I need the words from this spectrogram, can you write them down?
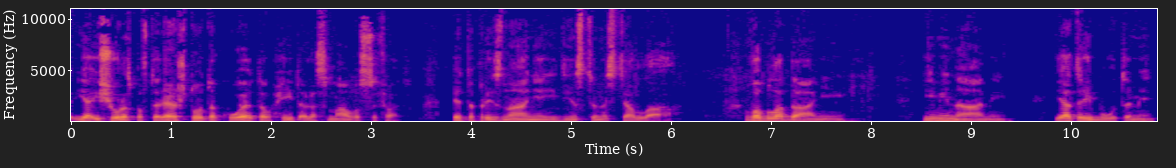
Я еще раз повторяю, что такое тавхид аль-асма ва сифат. Это признание единственности Аллаха в обладании именами и атрибутами,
